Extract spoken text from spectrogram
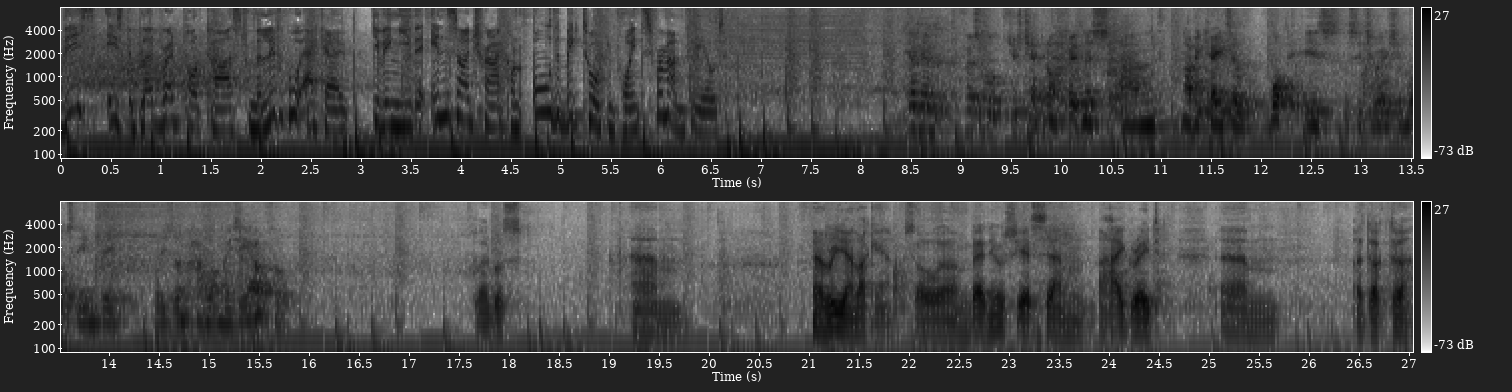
This is the Blood Red podcast from the Liverpool Echo, giving you the inside track on all the big talking points from Anfield. Jürgen, first of all, just checking on fitness and Naby Keita. What is the situation? What's the injury that he's done? How long is he out for? Well, it was um, uh, really unlucky. So um, bad news. He has um, a high grade um, adductor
